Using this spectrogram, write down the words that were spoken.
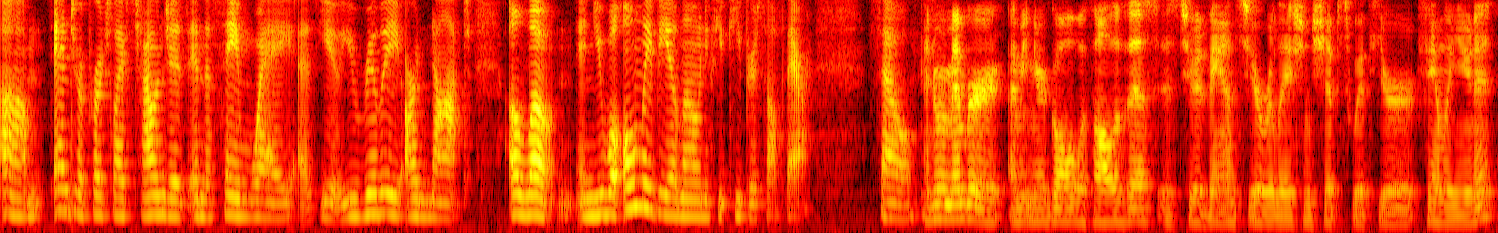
um, and to approach life's challenges in the same way as you. You really are not alone, and you will only be alone if you keep yourself there. So, and remember, I mean, your goal with all of this is to advance your relationships with your family unit,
